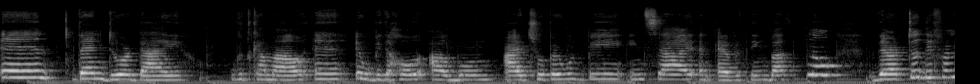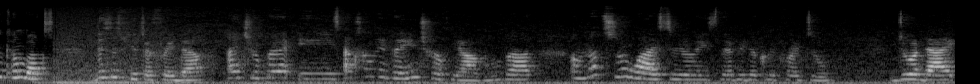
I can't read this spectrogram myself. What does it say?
and then Do or Die would come out and it would be the whole album, Eye Trooper would be inside and everything, but no, there are two different comebacks. This is Future Frida. Eye Trooper is actually the intro of the album, but I'm not sure why she released the video clip for it too. Do or Die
